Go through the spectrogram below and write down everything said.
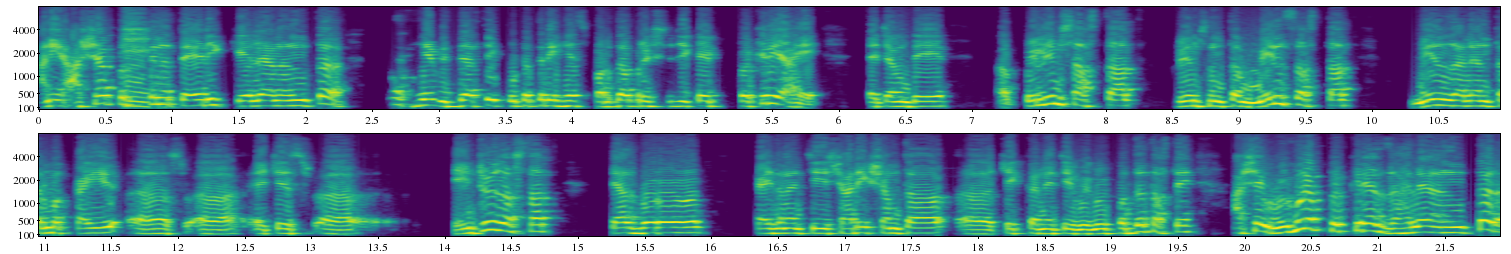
आणि अशा पद्धतीनं तयारी केल्यानंतर हे विद्यार्थी कुठेतरी हे स्पर्धा परीक्षेची काही प्रक्रिया आहे. त्याच्यामध्ये प्रिलिम्स असतात प्रिलिम्स नंतर मेन्स असतात. मेन्स झाल्यानंतर मग काही याचे इंटरव्ह्यूज असतात. त्याचबरोबर काही जणांची शारीरिक क्षमता चेक करण्याची वेगवेगळी पद्धत असते. अशा वेगवेगळ्या प्रक्रिया झाल्यानंतर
